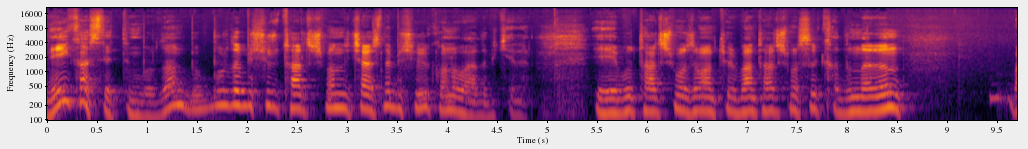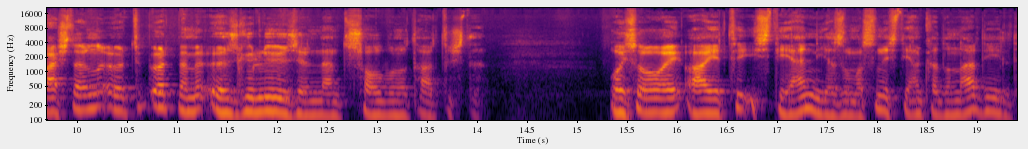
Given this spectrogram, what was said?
neyi kastettim buradan? Bu- Burada bir sürü tartışmanın içerisinde bir sürü konu vardı bir kere. E, bu tartışma o zaman türban tartışması kadınların başlarını örtüp örtmeme özgürlüğü üzerinden sol bunu tartıştı. Oysa o ayeti isteyen, yazılmasını isteyen kadınlar değildi.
